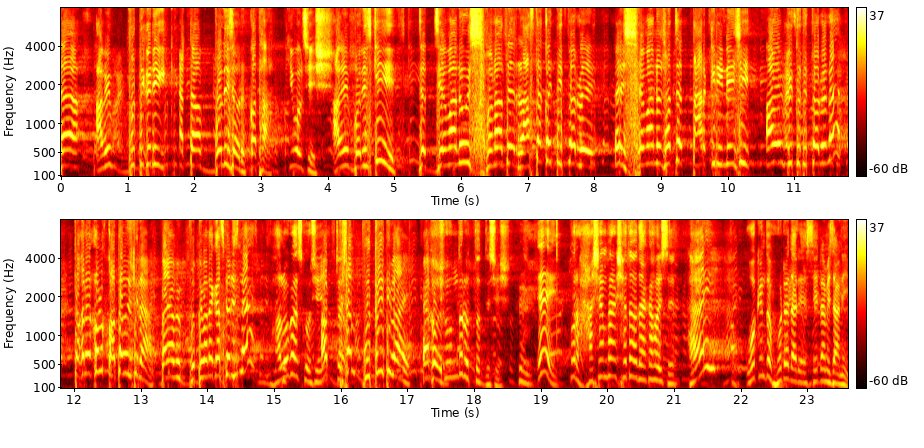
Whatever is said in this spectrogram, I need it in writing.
তা আমি বুদ্ধি করি একটা বলিস ওর কথা। কি বলছিস? আমি বলিস কি যে যে মানুষ সোনাতে রাস্তা করে দিতে পারবে সে মানুষ হচ্ছে তার কিনে নিয়েছি আমি বিদ্যুৎ দিতে পারবে না? তখন আর কোনো কথা বলছি না। ভাই আমি বুদ্ধিমানের কাজ করিস না? ভালো কাজ করছিস। বিশাল বুদ্ধি দি ভাই এখন। সুন্দর উত্তর দিছিস। এই তোর হাসেম ভাইয়ের সাথেও দেখা হয়েছে। হ্যাঁ? ও কিন্তু ভোটে দাঁড়িয়েছে এটা আমি জানি।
